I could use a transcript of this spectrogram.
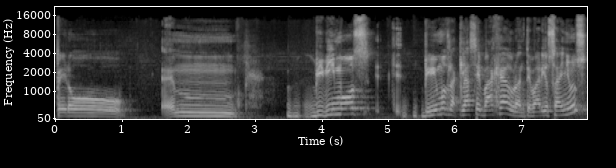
Pero em, vivimos, vivimos la clase baja durante varios años.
